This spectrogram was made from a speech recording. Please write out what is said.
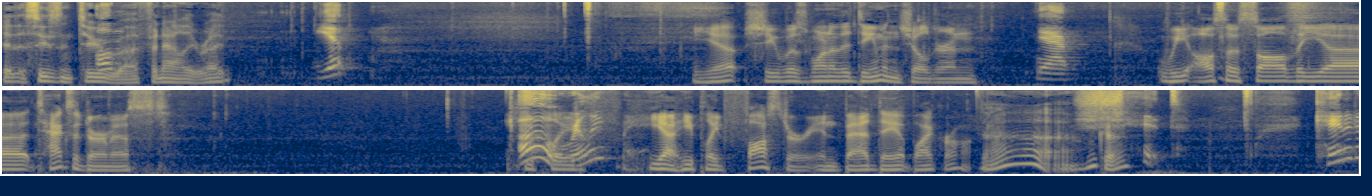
Yeah, the season two Um, uh, finale, right? Yep. Yep. She was one of the demon children. Yeah. We also saw the uh, taxidermist. He Oh, played- really? Yeah, he played Foster in Bad Day at Black Rock. Ah, okay. Shit. Canada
